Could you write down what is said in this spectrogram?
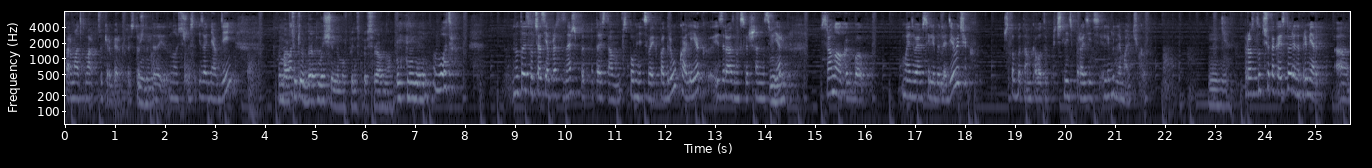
формат Марк Цукерберг, то есть то, что ты носишь из- изо дня в день. Ну, Марк вот- Цукерберг мужчина, ему, в принципе, все равно. Вот. Ну, то есть вот сейчас я просто, знаешь, пытаюсь там вспомнить своих подруг, коллег из разных совершенно сфер. Mm-hmm. Все равно как бы мы одеваемся либо для девочек, чтобы там кого-то впечатлить, поразить, либо для мальчиков. Mm-hmm. Просто тут еще такая история, например, э,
